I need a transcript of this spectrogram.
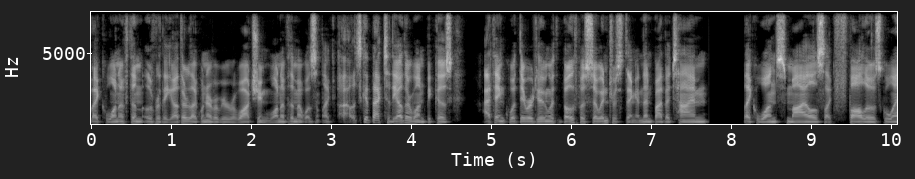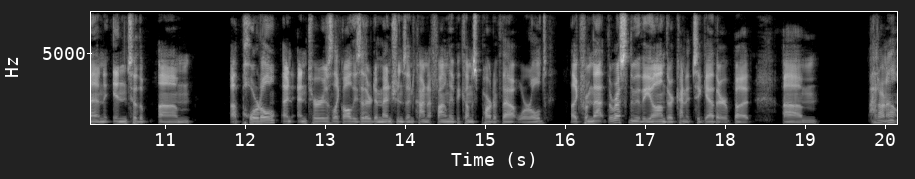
like one of them over the other. Like whenever we were watching one of them, I wasn't like, oh, let's get back to the other one because I think what they were doing with both was so interesting. And then by the time like once Miles like follows Gwen into the um a portal and enters like all these other dimensions and kind of finally becomes part of that world. Like from that, the rest of the movie on, they're kind of together. But um, I don't know.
